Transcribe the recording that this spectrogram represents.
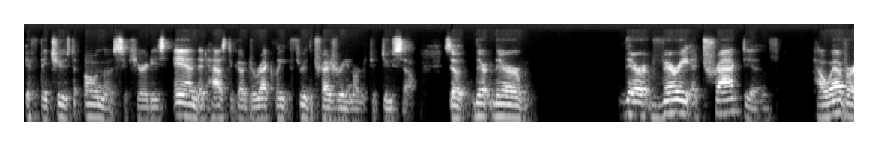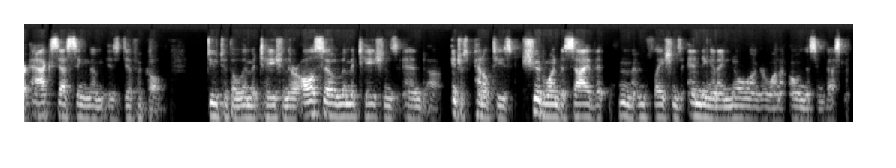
if they choose to own those securities, and it has to go directly through the Treasury in order to do so. So they're, they're they're very attractive. However, accessing them is difficult due to the limitation. There are also limitations and uh, interest penalties should one decide that hmm, inflation's ending and I no longer want to own this investment.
